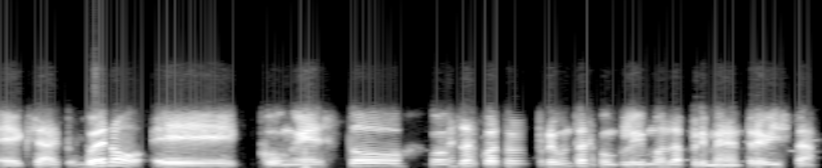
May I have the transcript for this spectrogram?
Exacto. Bueno, eh, con esto, con estas cuatro preguntas concluimos la primera entrevista.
